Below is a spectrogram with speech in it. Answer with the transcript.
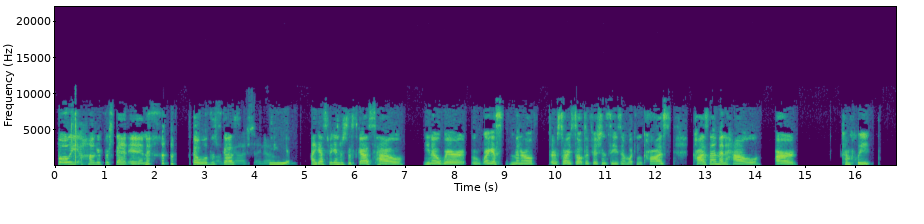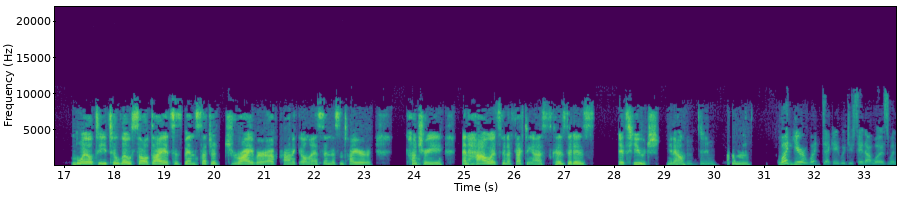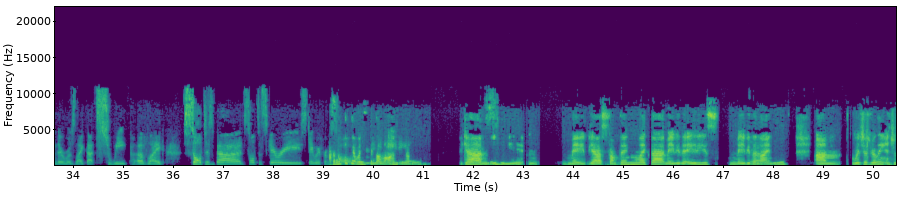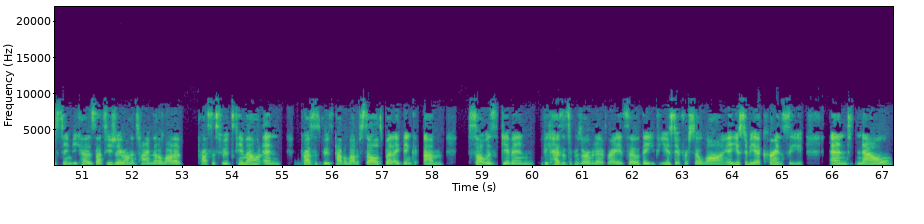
fully 100% in. so we'll oh discuss oh gosh, I know. the, I guess we can just discuss how, you know, where, I guess mineral, or sorry, salt deficiencies and what can cause, cause them and how our complete loyalty to low salt diets has been such a driver of chronic illness in this entire country and how it's been affecting us because it is it's huge you know mm-hmm. um, what year what decade would you say that was when there was like that sweep of like salt is bad salt is scary stay away from salt. i don't think it was that long ago yeah maybe maybe yeah something like that maybe the 80s maybe yeah. the 90s um, which is really interesting because that's usually around the time that a lot of processed foods came out and processed foods have a lot of salt, but I think um, salt was given because it's a preservative, right? So they've used it for so long. It used to be a currency and now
